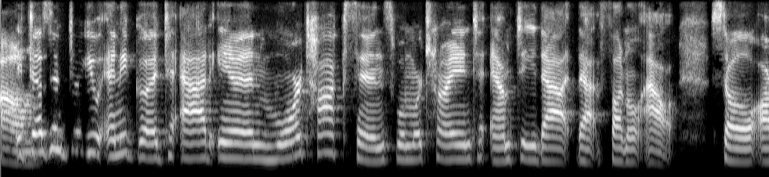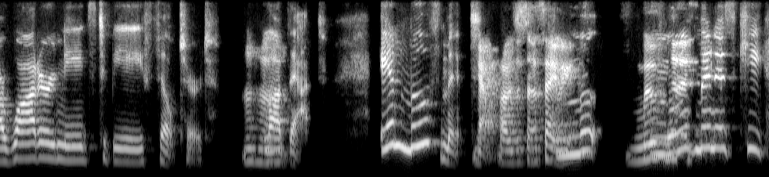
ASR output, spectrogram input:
Um, it doesn't do you any good to add in more toxins when we're trying to empty that that funnel out. So our water needs to be filtered. Mm-hmm. Love that. And movement. Yeah, I was just going to say Mo- Movement, Movement is, is key.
